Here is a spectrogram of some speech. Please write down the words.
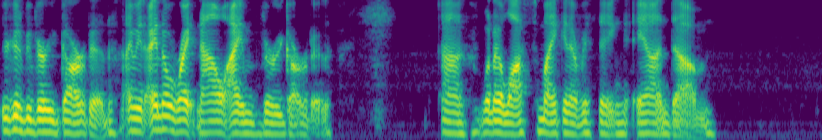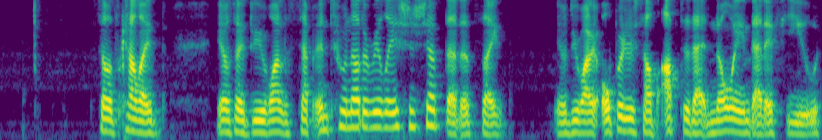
you're going to be very guarded. I mean, I know right now I'm very guarded uh, when I lost Mike and everything. And um, so it's kind of like, you know, it's like, do you want to step into another relationship that it's like, you know, do you want to open yourself up to that, knowing that if you,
